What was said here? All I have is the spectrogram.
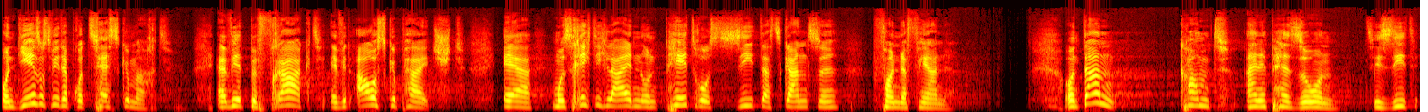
Und Jesus wird der Prozess gemacht. Er wird befragt, er wird ausgepeitscht, er muss richtig leiden und Petrus sieht das Ganze von der Ferne. Und dann kommt eine Person, sie sieht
